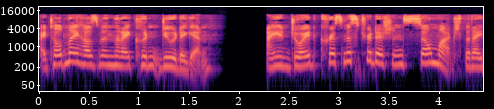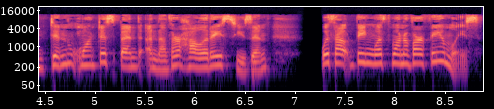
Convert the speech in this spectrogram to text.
I told my husband that I couldn't do it again. I enjoyed Christmas traditions so much that I didn't want to spend another holiday season without being with one of our families.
